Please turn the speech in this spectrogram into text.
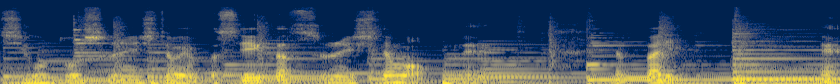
仕事をするにしても、やっぱ生活するにしても、ね、やっぱり、ね、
